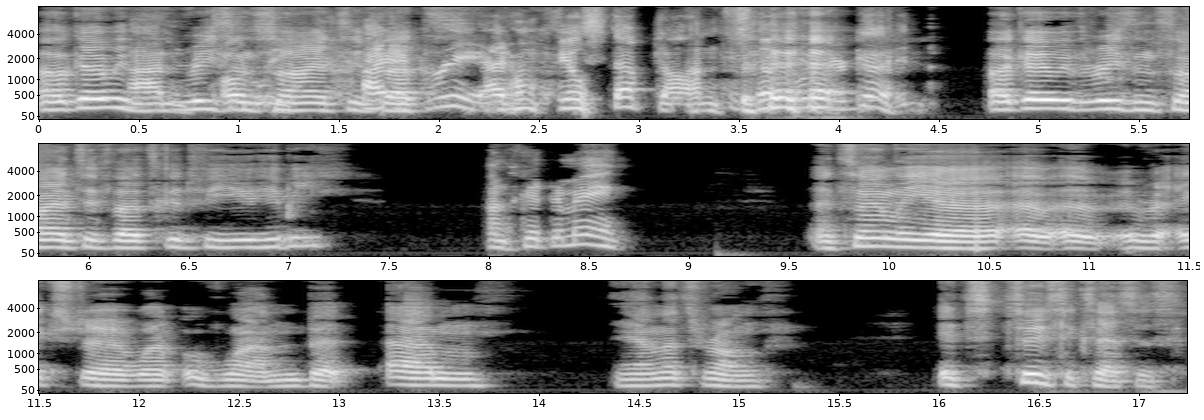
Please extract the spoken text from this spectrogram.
I'll go with I'm reason totally- science if I that's. agree. I don't feel stepped on, so you're good. I'll go with reason science if that's good for you, Hibby. Sounds good to me. It's only a, a, a, a extra one of one, but um, yeah, that's wrong. It's two successes.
